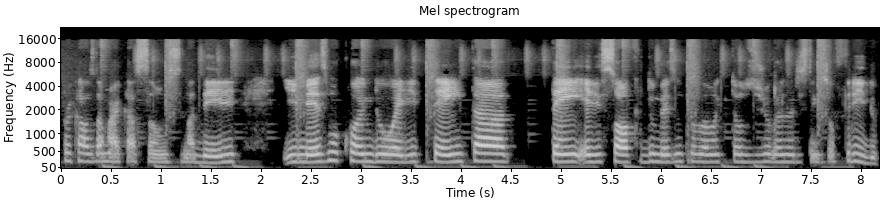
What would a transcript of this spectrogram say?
por causa da marcação em cima dele. E mesmo quando ele tenta, tem, ele sofre do mesmo problema que todos os jogadores têm sofrido.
